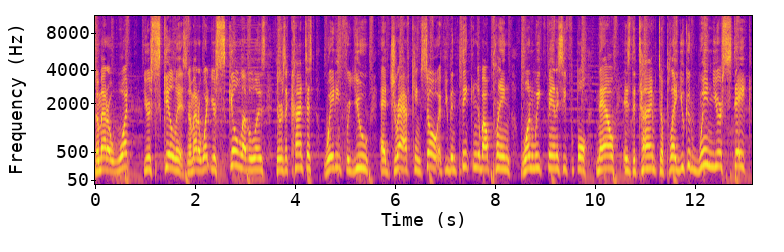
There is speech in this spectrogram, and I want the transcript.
No matter what your skill is. No matter what your skill level is, there is a contest waiting for you at DraftKings. So if you've been thinking about playing one week fantasy football, now is the time to play. You could win your stake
